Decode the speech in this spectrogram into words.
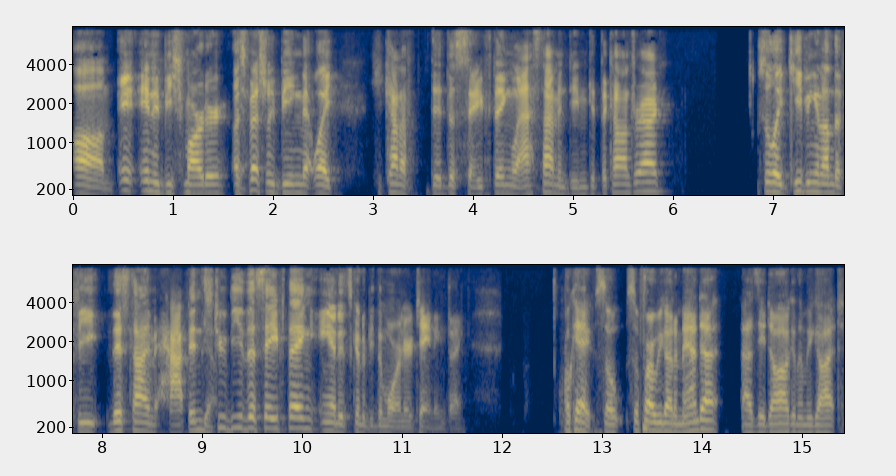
Um, and, and it'd be smarter, Yeah. especially being that like he kind of did the safe thing last time and didn't get the contract. So like keeping it on the feet this time happens Yeah. to be the safe thing, and it's gonna be the more entertaining thing. Okay, so so far we got Amanda as a dog, and then we got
